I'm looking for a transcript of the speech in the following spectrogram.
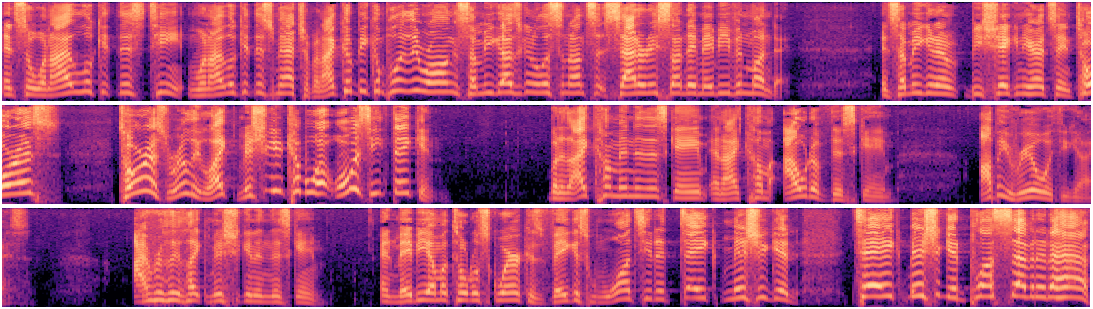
And so when I look at this team, when I look at this matchup, and I could be completely wrong, some of you guys are going to listen on Saturday, Sunday, maybe even Monday. And some of you are going to be shaking your head saying, Torres, Torres really liked Michigan. Come, what, what was he thinking? But as I come into this game and I come out of this game, I'll be real with you guys. I really like Michigan in this game. And maybe I'm a total square because Vegas wants you to take Michigan. Take Michigan plus seven and a half.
